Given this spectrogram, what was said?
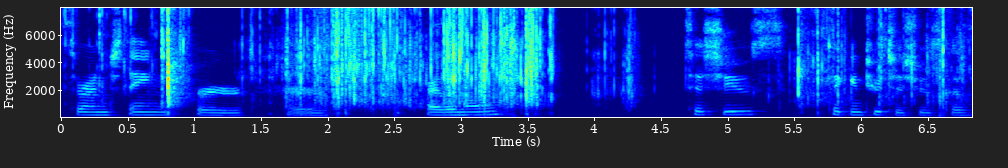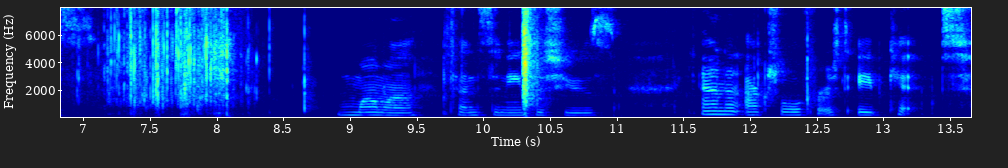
syringe thing for her Tylenol. Tissues. Taking two tissues because mama tends to need tissues and an actual first aid kit,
